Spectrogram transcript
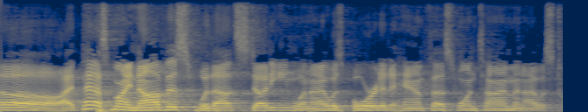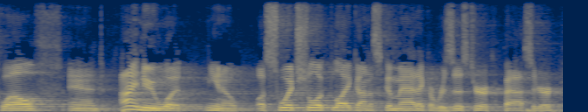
Oh, I passed my novice without studying when I was bored at a hamfest one time and I was 12, and I knew what, you know, a switch looked like on a schematic, a resistor, a capacitor.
